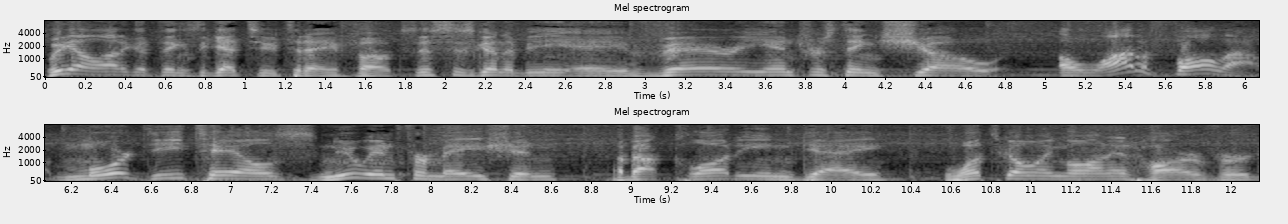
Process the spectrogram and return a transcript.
We got a lot of good things to get to today, folks. This is going to be a very interesting show. A lot of fallout, more details, new information about Claudine Gay, what's going on at Harvard,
